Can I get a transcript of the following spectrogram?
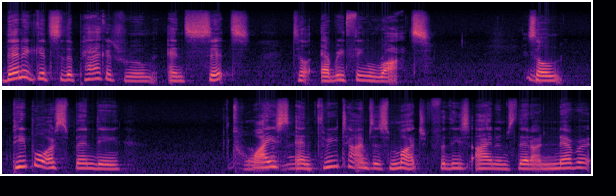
Then it gets to the package room and sits till everything rots. Hmm. So people are spending twice and three times as much for these items that are never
